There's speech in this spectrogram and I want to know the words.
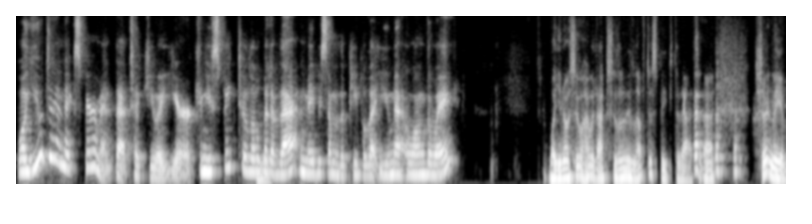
Well, you did an experiment that took you a year. Can you speak to a little mm. bit of that and maybe some of the people that you met along the way? Well, you know, Sue, I would absolutely love to speak to that. Uh, certainly,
